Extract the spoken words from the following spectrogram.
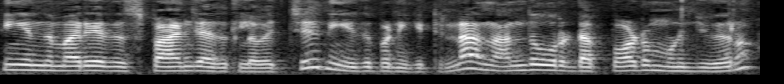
நீங்கள் இந்த மாதிரி அந்த ஸ்பாஞ்ச் அதுக்குள்ளே வச்சு நீங்கள் இது பண்ணிக்கிட்டீங்கன்னா அந்த- அந்த ஒரு டப்பாவோட முடிஞ்சு வரும்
